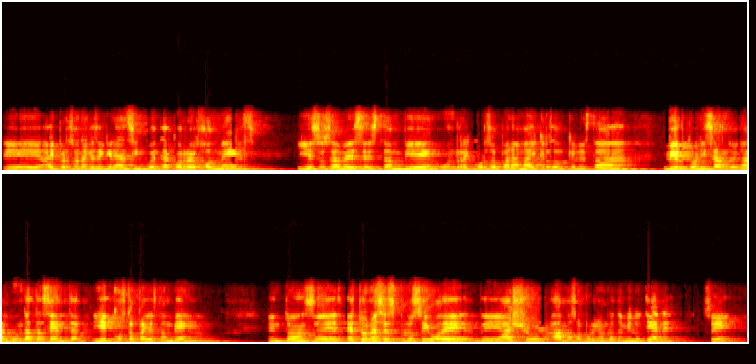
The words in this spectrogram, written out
eh, hay personas que se crean 50 correos Hotmails y eso es a veces también un recurso para Microsoft que lo está virtualizando en algún data center y es costo para ellos también, ¿no? Entonces, esto no es exclusivo de, de Azure, Amazon, por ejemplo, también lo tiene, ¿sí?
